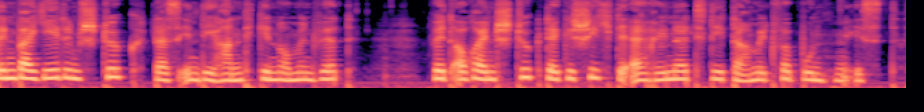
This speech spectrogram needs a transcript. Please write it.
denn bei jedem Stück, das in die Hand genommen wird, wird auch ein Stück der Geschichte erinnert, die damit verbunden ist.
